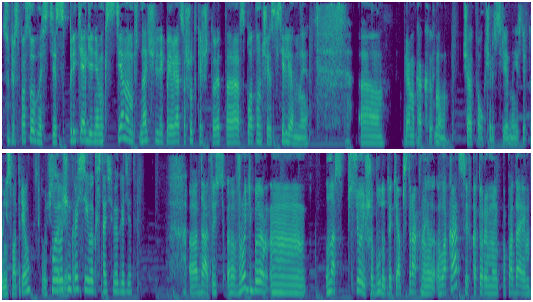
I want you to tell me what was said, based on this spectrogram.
суперспособности с притягиванием к стенам начали появляться шутки, что это сплатун через вселенные. А, прямо как, ну, Человек-паук через вселенную, если кто не смотрел, то очень Ой, советую. очень красиво, кстати, выглядит. А, да, то есть э, вроде бы у нас все еще будут эти абстрактные локации, в которые мы попадаем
